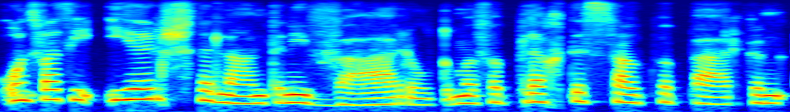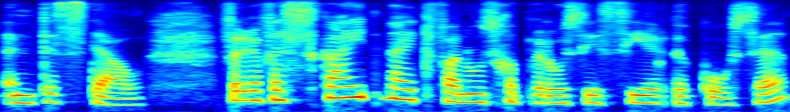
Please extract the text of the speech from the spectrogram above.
Ons was die eerste land in die wêreld om 'n verpligte soutbeperking in te stel vir 'n verskeidenheid van ons geprosesseerde kosse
